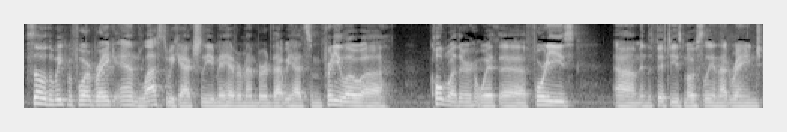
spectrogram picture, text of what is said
So, the week before break and last week, actually, you may have remembered that we had some pretty low uh, cold weather with uh, 40s um, in the 50s, mostly in that range,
